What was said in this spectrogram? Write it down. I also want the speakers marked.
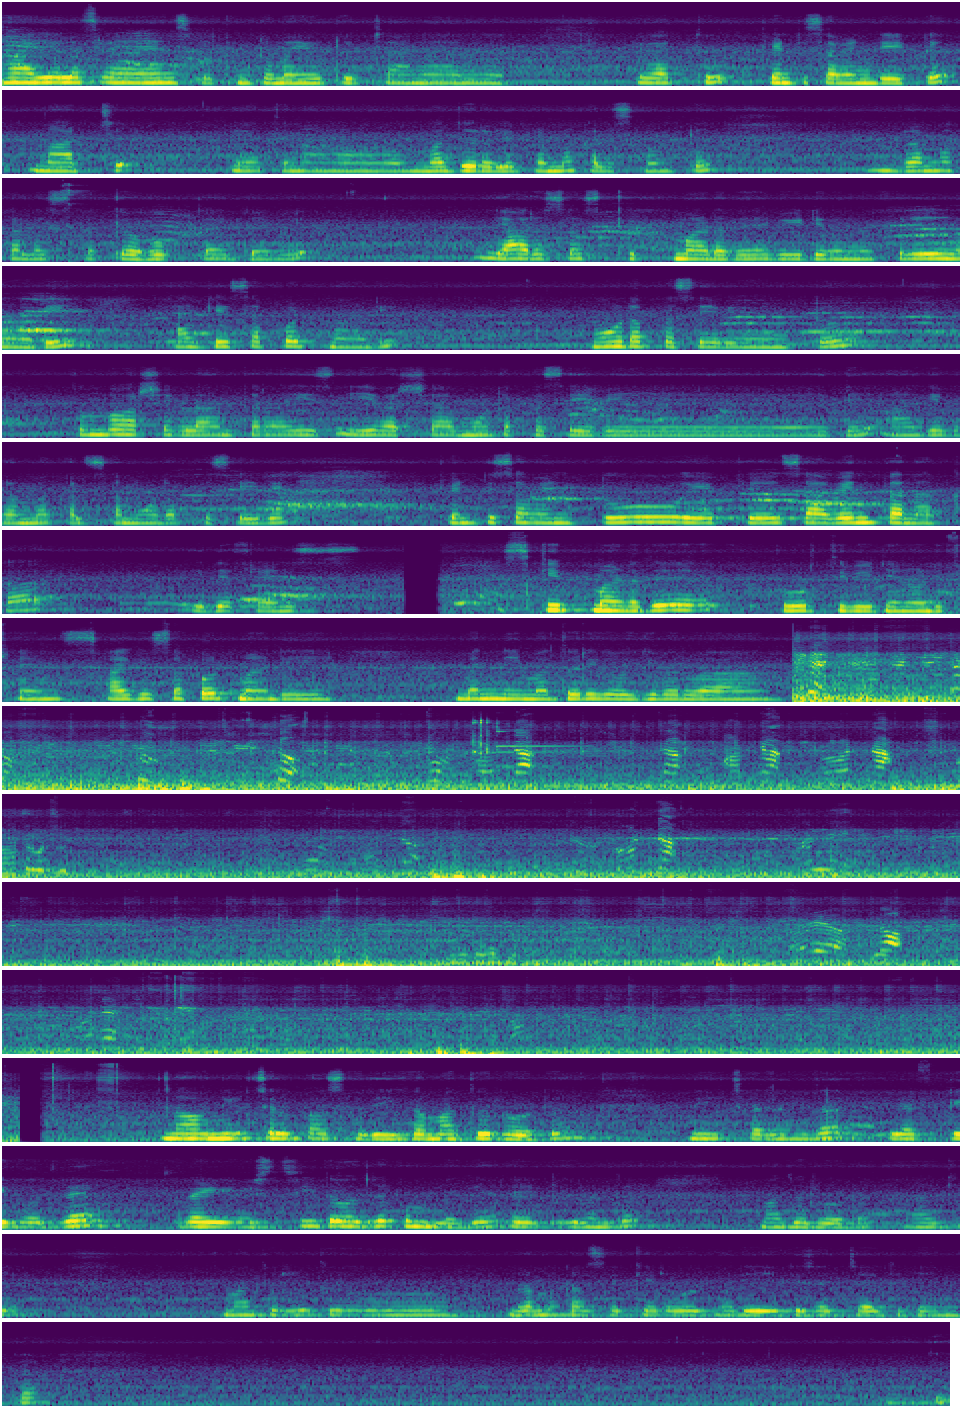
Speaker 1: Hi ಎಲ್ಲ friends welcome to my YouTube channel ಇವತ್ತು twenty seven date March ಇವತ್ತು ನಾವು ಮದ್ದೂರಲ್ಲಿ ಬ್ರಹ್ಮಕಲಶ ಉಂಟು. ಬ್ರಹ್ಮ ಕಲಸಕ್ಕೆ ಹೋಗ್ತಾ ಇದ್ದೇವೆ. ಯಾರು ಸಹ ಸ್ಕಿಪ್ ಮಾಡದೆ ವಿಡಿಯೋವನ್ನು ಫುಲ್ ನೋಡಿ, ಹಾಗೆ ಸಪೋರ್ಟ್ ಮಾಡಿ. ಮೂಡಪ್ಪ ಸೇವೆ ಉಂಟು. ತುಂಬ ವರ್ಷಗಳ ನಂತರ ಈ ಈ ವರ್ಷ ಮೂಡಪ್ಪ ಸೇವೆ ಇದೆ. ಹಾಗೆ ಬ್ರಹ್ಮಕಲಶ ಮೂಡಪ್ಪ ಸೇವೆ twenty seven to April seven ತನಕ. ಇದೆ ಫ್ರೆಂಡ್ಸ್. ಸ್ಕಿಪ್ ಮಾಡದೆ ಪೂರ್ತಿ ವಿಡಿಯೋ ನೋಡಿ ಫ್ರೆಂಡ್ಸ್. ಹಾಗೆ ಸಪೋರ್ಟ್ ಮಾಡಿ. ಬನ್ನಿ, ಮದ್ದೂರಿಗೆ ಹೋಗಿ ಬರುವ. ನಾವು ನೀರು ಪಾಸ್ ಈಗ ಮದ್ದೂರು ರೋಡ್. ನೀಚರಿಂದ ಲೆಫ್ಟಿಗೆ ಹೋದರೆ ರೈ ಸೀದಾ ಹೋದರೆ ಕುಂಬ್ಳಿಗೆ ರೈಟಿಗೆ ಬಂದರೆ ಮದ್ದೂರು ರೋಡ್. ಹಾಗೆ. ಮಧುರದ್ದು ಬ್ರಹ್ಮಕಲಸಕ್ಕೆ ರೋಡ್ ನೋಡಿ ಹೇಗೆ ಸಜ್ಜಾಗಿದೆ ಅಂತ. ಹಾಗೆ.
